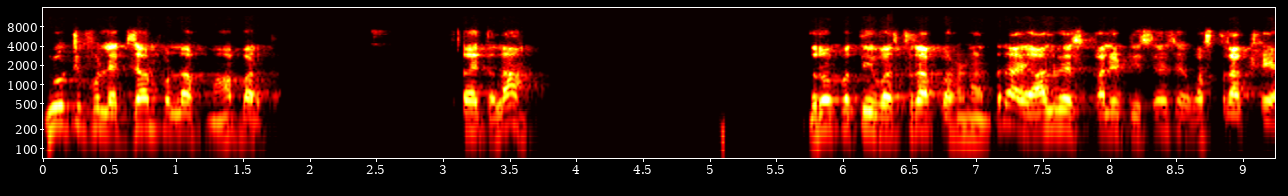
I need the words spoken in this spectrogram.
ಬ್ಯೂಟಿಫುಲ್ ಎಕ್ಸಾಂಪಲ್ ಆಫ್ ಮಹಾಭಾರತ ಗೊತ್ತಾಯ್ತಲ್ಲ ದ್ರೌಪದಿ ವಸ್ತ್ರಾಪಹರಣ ಅಂತಾರೆ I always call it is ವಸ್ತ್ರಾಕ್ಷಯ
